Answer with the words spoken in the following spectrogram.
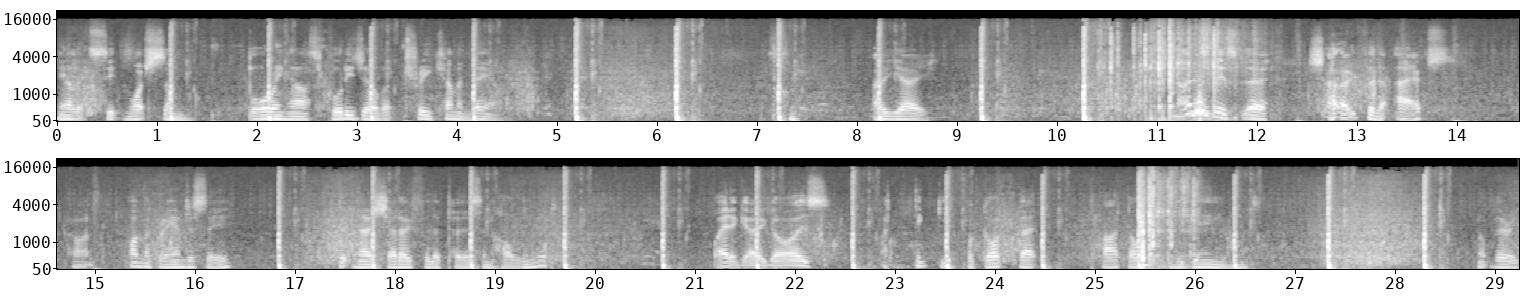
Now let's sit and watch some boring ass footage of a tree coming down. oh yay. Notice there's the shadow for the axe. Right, on the ground just there. But no shadow for the person holding it. Way to go guys. I think you forgot that part of the game. Not very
